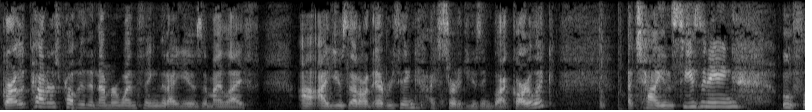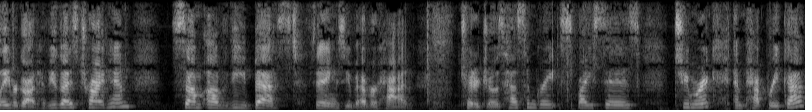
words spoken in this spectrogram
Garlic powder is probably the number one thing that I use in my life. Uh, I use that on everything. I started using black garlic, Italian seasoning. Ooh, Flavor God. Have you guys tried him? Some of the best things you've ever had. Trader Joe's has some great spices, turmeric and paprika.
